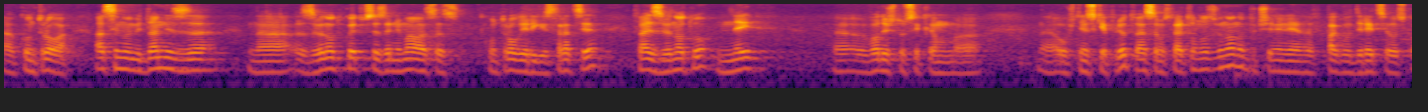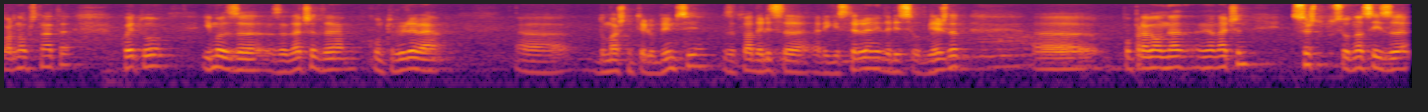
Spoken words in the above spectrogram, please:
а, контрола. Аз имам и данни за, на звеното, което се занимава с контрол и регистрация. Това е звеното не водещо се към общинския период. Това е самостоятелно звено на подчинение пак в дирекция Оскор на общината, което има за задача да контролира домашните любимци, за това дали са регистрирани, дали се отглеждат по правилния начин. Същото се отнася и за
